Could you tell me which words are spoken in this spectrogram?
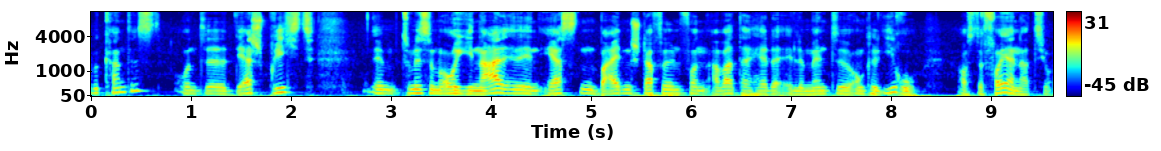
bekannt ist. Und äh, der spricht, ähm, zumindest im Original, in den ersten beiden Staffeln von Avatar Herr der Elemente Onkel Iro aus der Feuernation.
